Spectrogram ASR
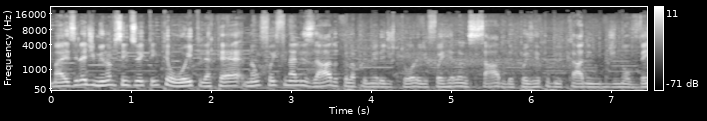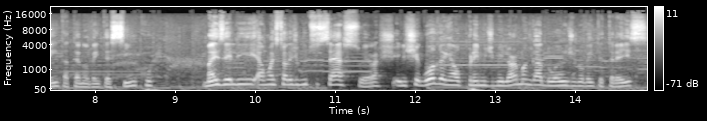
Mas ele é de 1988, ele até não foi finalizado pela primeira editora, ele foi relançado, depois republicado de 90 até 95. Mas ele é uma história de muito sucesso. Ele chegou a ganhar o prêmio de melhor mangá do ano de 93.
